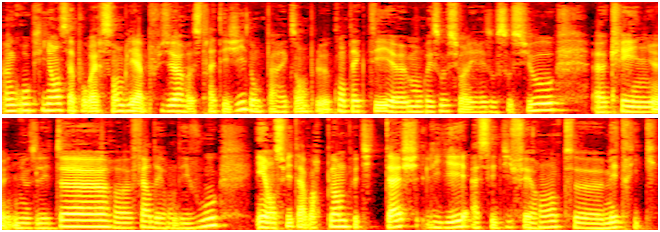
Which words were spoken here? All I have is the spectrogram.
un, gros client, ça pourrait ressembler à plusieurs stratégies. Donc, par exemple, contacter mon réseau sur les réseaux sociaux, créer une newsletter, faire des rendez-vous, et ensuite avoir plein de petites tâches liées à ces différentes métriques,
